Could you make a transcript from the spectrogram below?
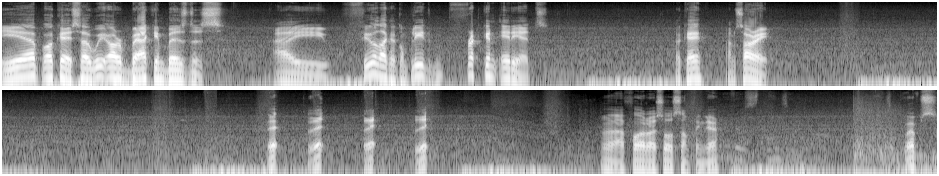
it. Yep, okay, so we are back in business. I feel like a complete freaking idiot. Okay, I'm sorry. Eh, eh, eh. Oh, I thought I saw something there. Whoops.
